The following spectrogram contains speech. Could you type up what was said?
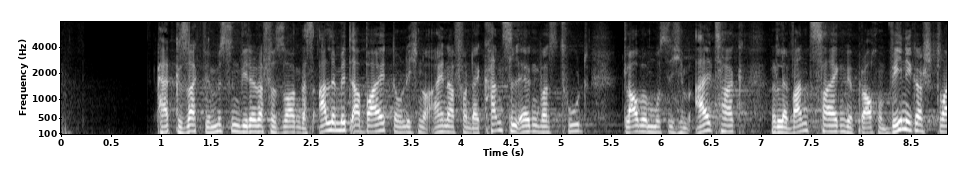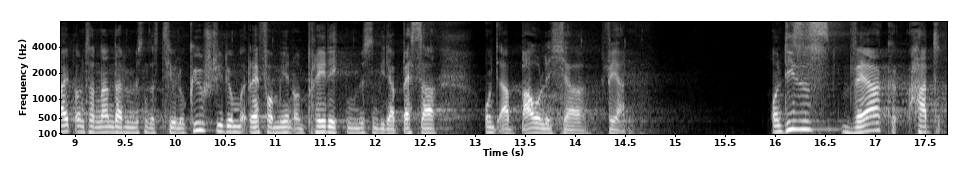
Er hat gesagt, wir müssen wieder dafür sorgen, dass alle mitarbeiten und nicht nur einer von der Kanzel irgendwas tut. Glaube muss sich im Alltag relevant zeigen. Wir brauchen weniger Streit untereinander. Wir müssen das Theologiestudium reformieren und Predigten müssen wieder besser und erbaulicher werden. Und dieses Werk hat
